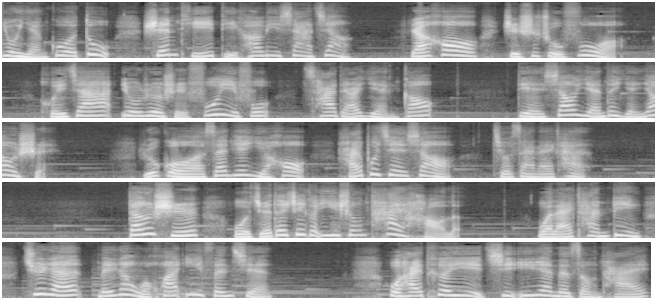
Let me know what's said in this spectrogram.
用眼过度，身体抵抗力下降，然后只是嘱咐我，回家用热水敷一敷，擦点眼膏，点消炎的眼药水。如果三天以后还不见效，就再来看。当时我觉得这个医生太好了，我来看病居然没让我花一分钱，我还特意去医院的总台，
